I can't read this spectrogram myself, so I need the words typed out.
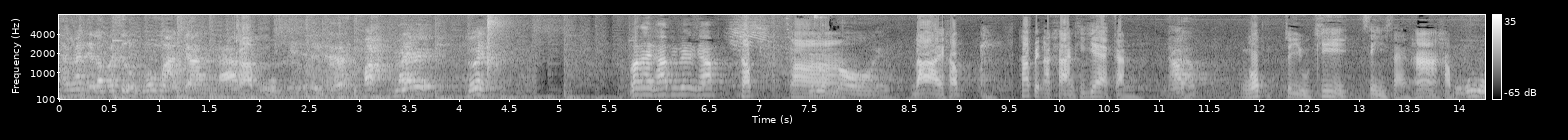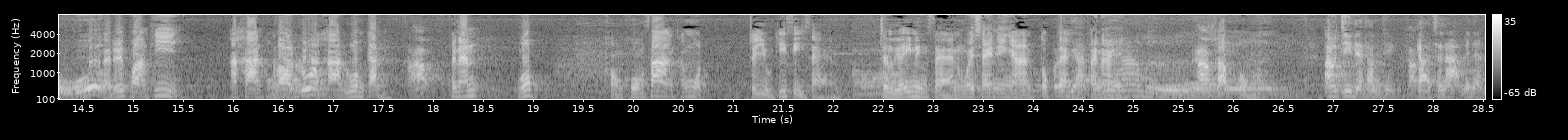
ถ้างั้นเดี๋ยวเราไปสรุปงบประมาณกันครับ โอเคนิดนึงนะ ไปดูได้ไหมด้วย ว่าไงครับพี่เมธครับครับอ่าสรุปหน่อยได้ครับ ถ้าเป็นอาคารที่แยกกัน ครับงบจะอยู่ที่4 5 0 0 0ครับ โอ้โห แต่ด้วยความที่อาคารของเราอาคารร่วมเป็นอาคารร่วมกัน ครับ เพราะฉะนั้นงบของโครงสร้างทั้งหมดจะอยู่ที่4ี่แสนจะเหลืออีก1นึ่งแสนไว้ใช้ในงานตกแต่งภายใน ห้าหมื่นครับ ครับผม เอาจริงเนี่ยทำจริงกาชนะไหมเนี่ย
